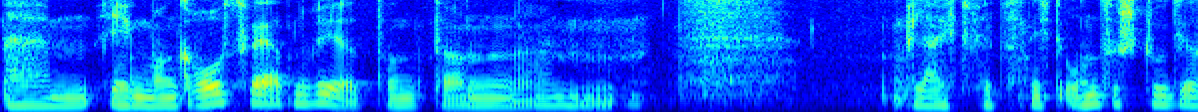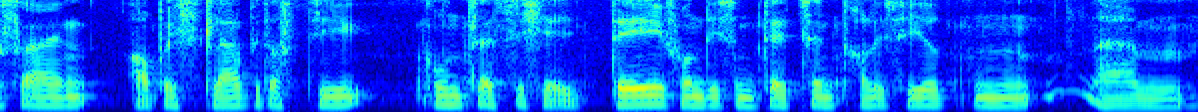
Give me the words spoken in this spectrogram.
ähm, irgendwann groß werden wird und dann ähm, vielleicht wird es nicht unser Studio sein, aber ich glaube, dass die grundsätzliche Idee von diesem dezentralisierten ähm,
